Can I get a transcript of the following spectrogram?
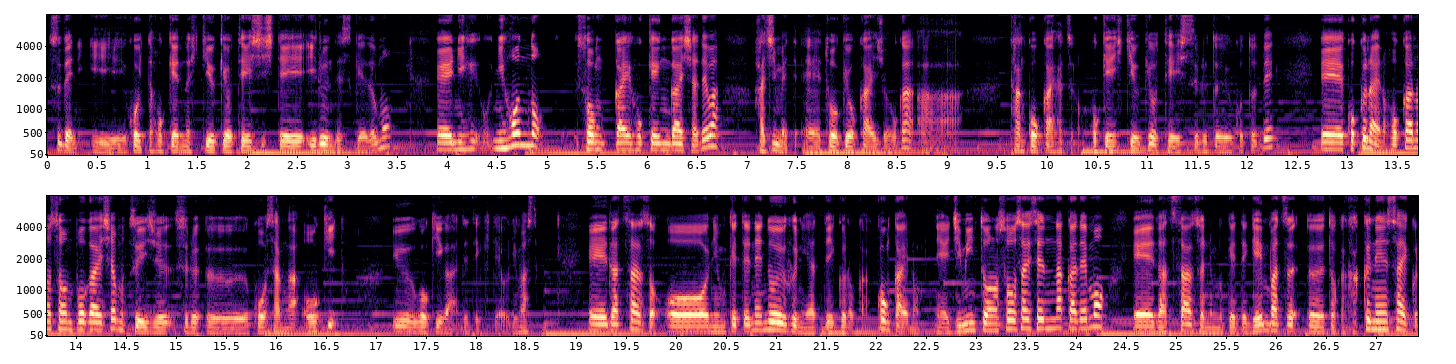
すでにこういった保険の引き受けを停止しているんですけれども、えー、日本の損壊保険会社では初めて、えー、東京会場が炭鉱開発の保険引き受けを停止するということで、えー、国内の他の損保会社も追従する公算が大きいという動きが出てきております。えー、脱炭素に向けてね、どういうふうにやっていくのか、今回の、えー、自民党の総裁選の中でも、えー、脱炭素に向けて原発とか核燃サイク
